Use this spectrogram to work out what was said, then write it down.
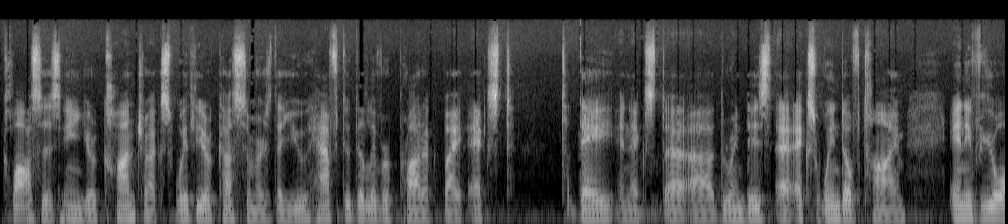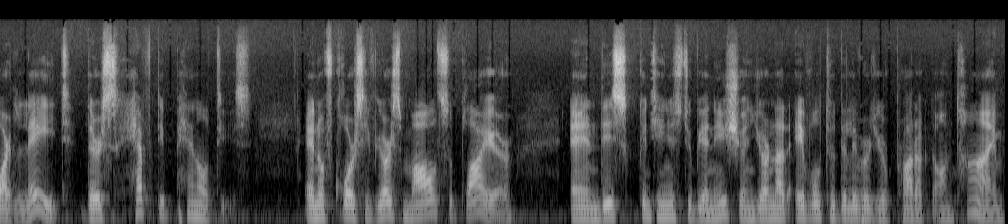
clauses in your contracts with your customers that you have to deliver product by X day and X uh, uh, during this uh, X window of time. And if you are late, there's hefty penalties. And of course, if you're a small supplier, and this continues to be an issue and you're not able to deliver your product on time,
